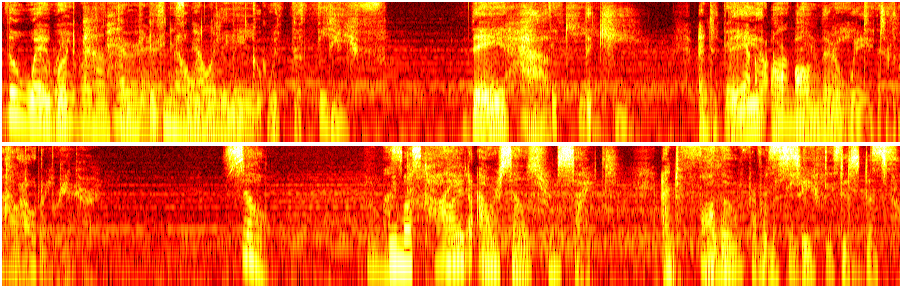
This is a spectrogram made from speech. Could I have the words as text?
The Wayward, the Wayward Panther, Panther, is now, now in league with, with the thief. They, have the key, the key and they, they are, on, on their, way, way to the Cloudbreaker. So, we must, we must hide ourselves from sight and follow from, from a safe distance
